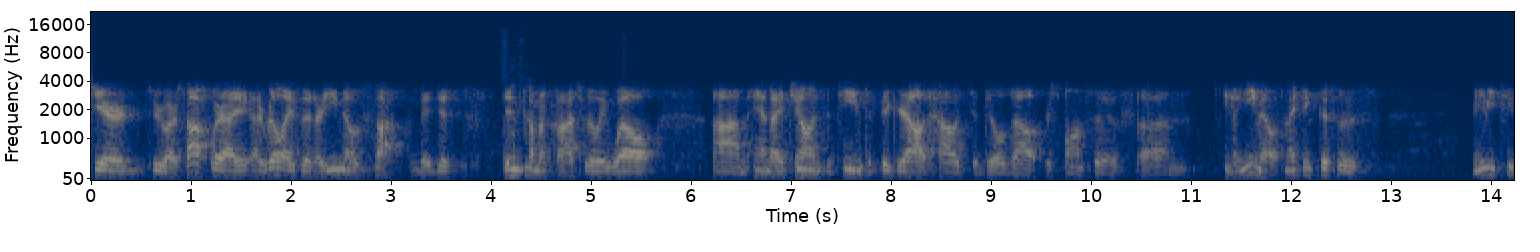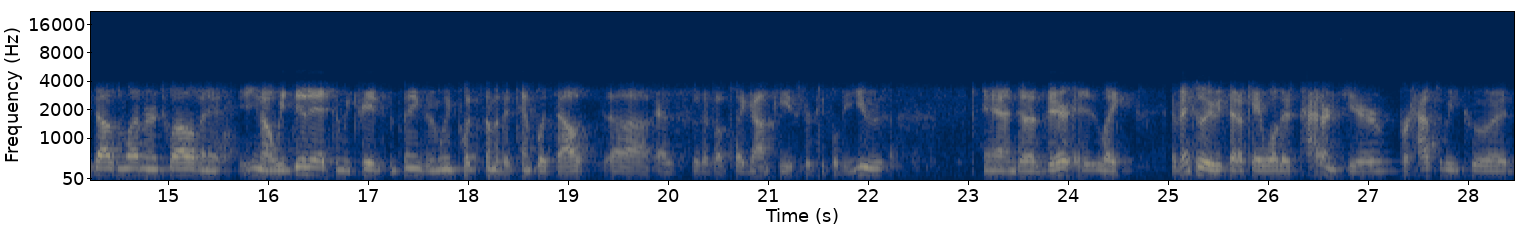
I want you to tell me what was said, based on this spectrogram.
shared through our software, I, I realized that our emails sucked. They just didn't come across really well. Um, and I challenged the team to figure out how to build out responsive, um, you know, emails. And I think this was maybe 2011 or 12, and it, you know, we did it and we created some things and we put some of the templates out uh, as sort of a playground piece for people to use. And uh, there, like, eventually we said, okay, well, there's patterns here. Perhaps we could,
